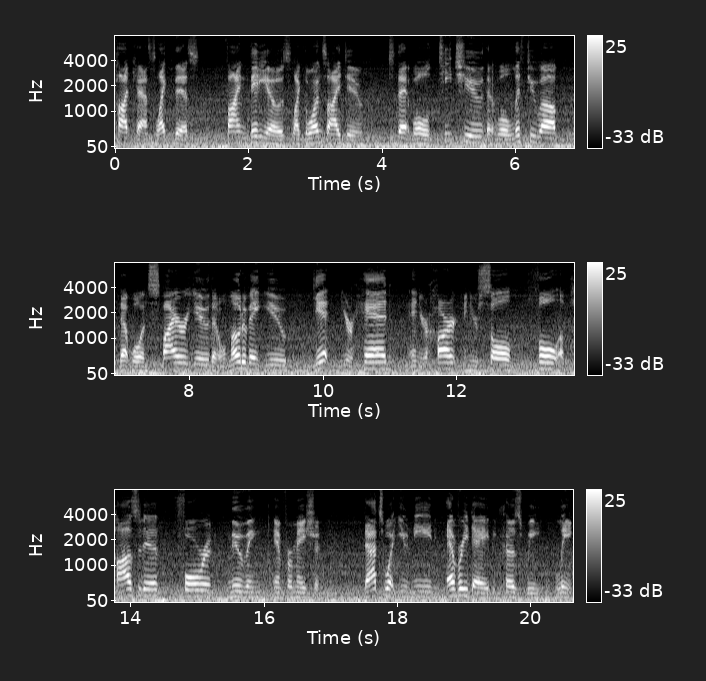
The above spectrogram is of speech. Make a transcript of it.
podcasts like this, find videos like the ones I do that will teach you, that will lift you up, that will inspire you, that will motivate you. Get your head and your heart and your soul full of positive, forward moving information. That's what you need every day because we leak.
